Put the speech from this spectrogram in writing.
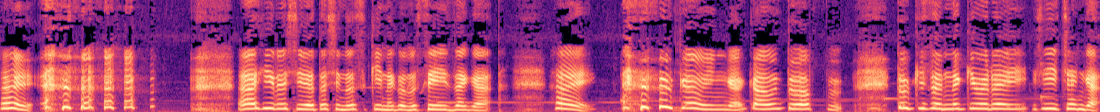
はい。あ、ひろし、私の好きなこの星座が。はい。カミンがカウントアップ。トキさん泣き笑い。しーちゃんが。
